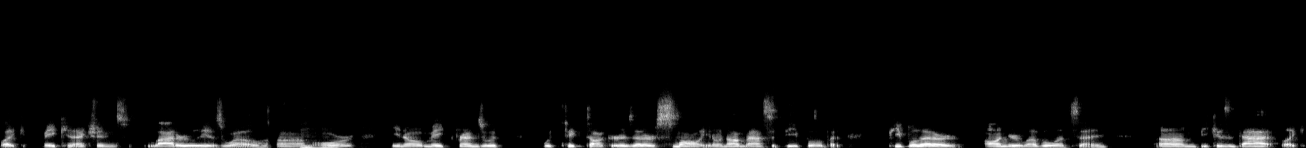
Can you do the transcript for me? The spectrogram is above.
like make connections laterally as well um, Mhm. or you know make friends with with tiktokers that are small you know not massive people but people that are on your level let's say um, because that like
